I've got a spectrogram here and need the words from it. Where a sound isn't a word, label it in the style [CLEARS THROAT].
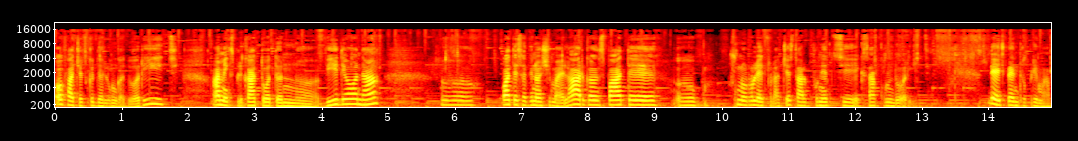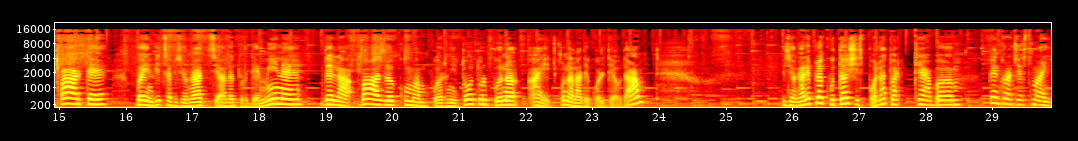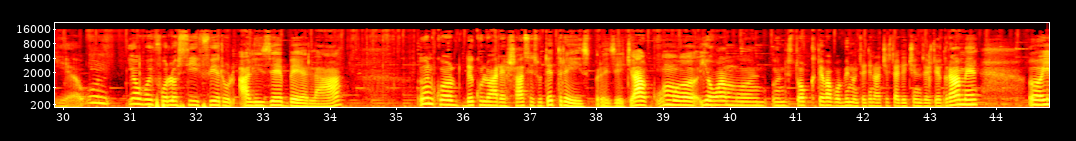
O faceți cât de lungă doriți. Am explicat tot în uh, video, da? Poate să vină și mai largă în spate. Șnurulețul acesta îl puneți exact cum doriți. Deci, pentru prima parte, vă invit să vizionați alături de mine de la bază, cum am pornit totul, până aici, până la decolteu, da? Vizionare plăcută și spolatoare treabă. Pentru acest mai eu, eu voi folosi firul Alize Bella în cord de culoare 613. Acum eu am în stoc câteva bobinuțe din acestea de 50 de grame.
